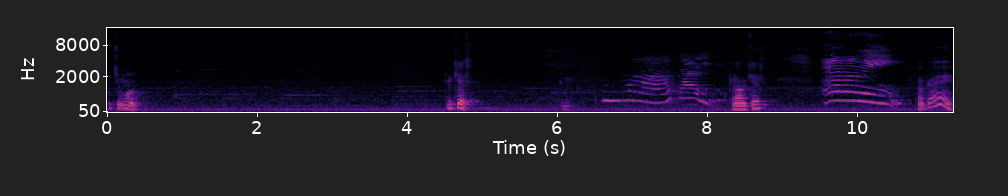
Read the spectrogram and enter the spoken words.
What you want? A kiss. Can I have a kiss? Mommy. Okay.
